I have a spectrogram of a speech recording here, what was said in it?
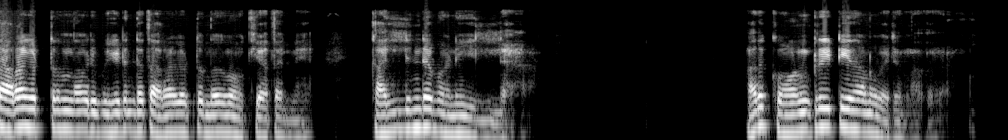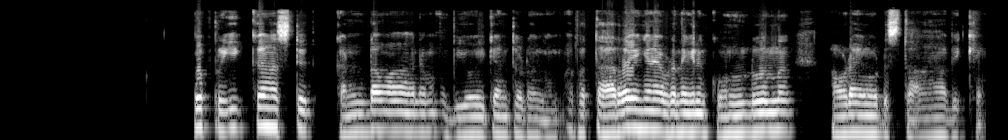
തറ കെട്ടുന്ന ഒരു വീടിന്റെ തറ കെട്ടുന്നത് നോക്കിയാൽ തന്നെ കല്ലിന്റെ പണിയില്ല. അത് കോൺക്രീറ്റ് ചെയ്താണ് വരുന്നത്. ഇപ്പോൾ പ്രീകാസ്റ്റ് കണ്ടമാനം ഉപയോഗിക്കാൻ തുടങ്ങും. അപ്പോൾ തറ ഇങ്ങനെ എവിടെന്നെങ്കിലും കൊണ്ടുവന്ന് അവിടെ അങ്ങോട്ട് സ്ഥാപിക്കും.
